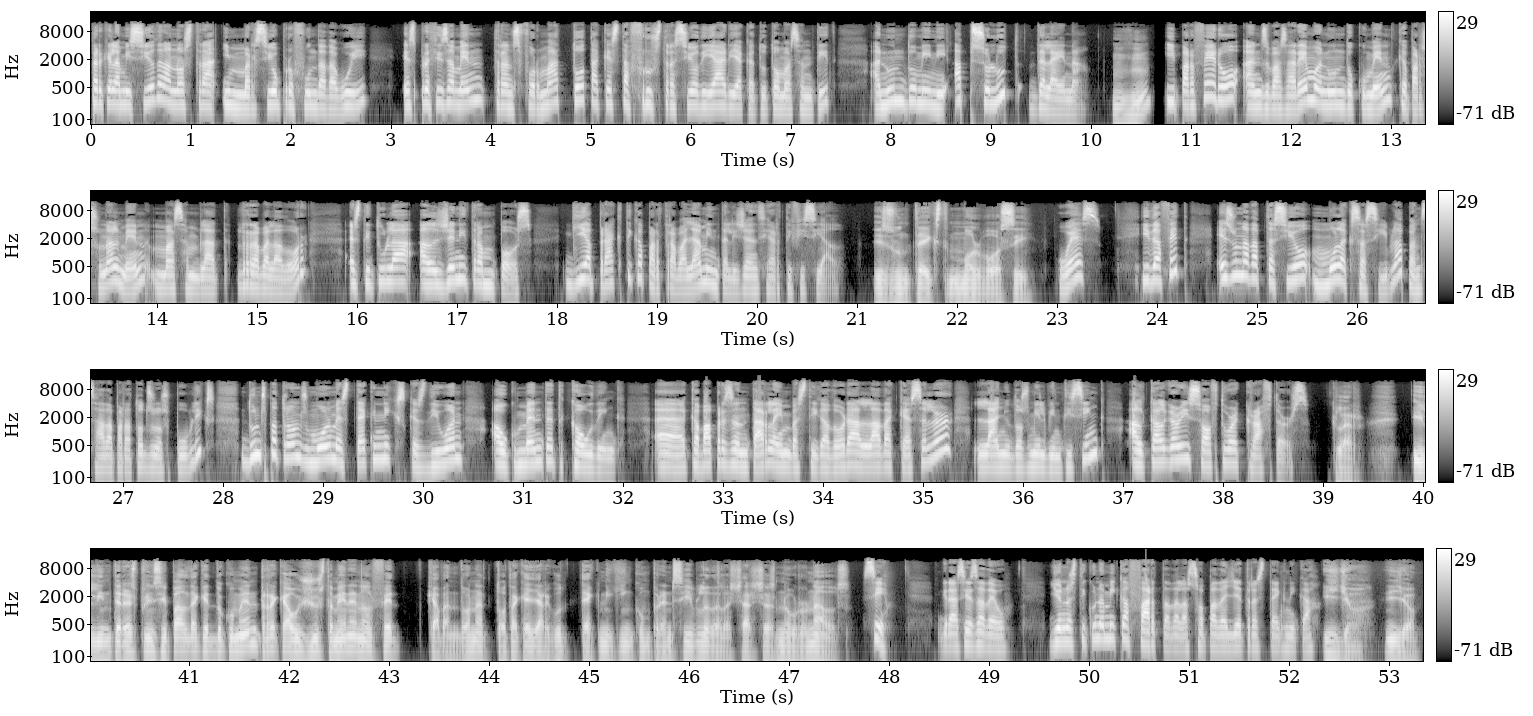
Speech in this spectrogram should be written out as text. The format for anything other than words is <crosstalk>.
perquè la missió de la nostra immersió profunda d'avui és precisament transformar tota aquesta frustració diària que tothom ha sentit en un domini absolut de l'eina. Uh -huh. I per fer-ho ens basarem en un document que personalment m'ha semblat revelador. Es titula El geni trampós, guia pràctica per treballar amb intel·ligència artificial. És un text molt bo, sí. Ho és. I, de fet, és una adaptació molt accessible, pensada per a tots els públics, d'uns patrons molt més tècnics que es diuen Augmented Coding, eh, que va presentar la investigadora Lada Kessler l'any 2025 al Calgary Software Crafters. Clar. I l'interès principal d'aquest document recau justament en el fet que abandona tot aquell argut tècnic incomprensible de les xarxes neuronals. Sí, gràcies a Déu. Jo n'estic una mica farta de la sopa de lletres tècnica. I jo, i jo.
